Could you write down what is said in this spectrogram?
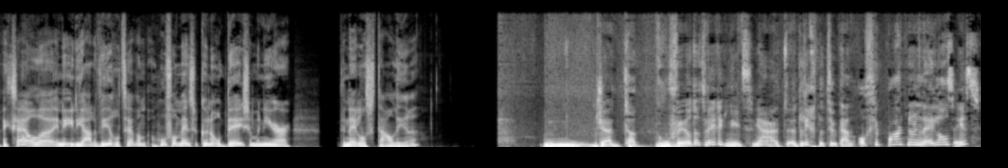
ik zei al uh, in de ideale wereld. Hè, want hoeveel mensen kunnen op deze manier de Nederlandse taal leren? Mm, ja, dat, hoeveel, dat weet ik niet. Ja, het, het ligt natuurlijk aan of je partner Nederlands is.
